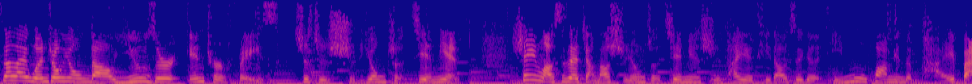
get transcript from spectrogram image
再来，文中用到 user interface 是指使用者界面。摄影老师在讲到使用者界面时，他也提到这个荧幕画面的排版。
